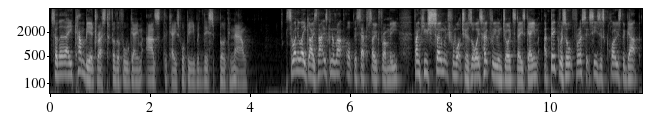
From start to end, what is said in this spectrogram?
so that they can be addressed for the full game, as the case will be with this bug now. So anyway guys, that is going to wrap up this episode from me. Thank you so much for watching as always. Hopefully you enjoyed today's game. A big result for us. It sees us close the gap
